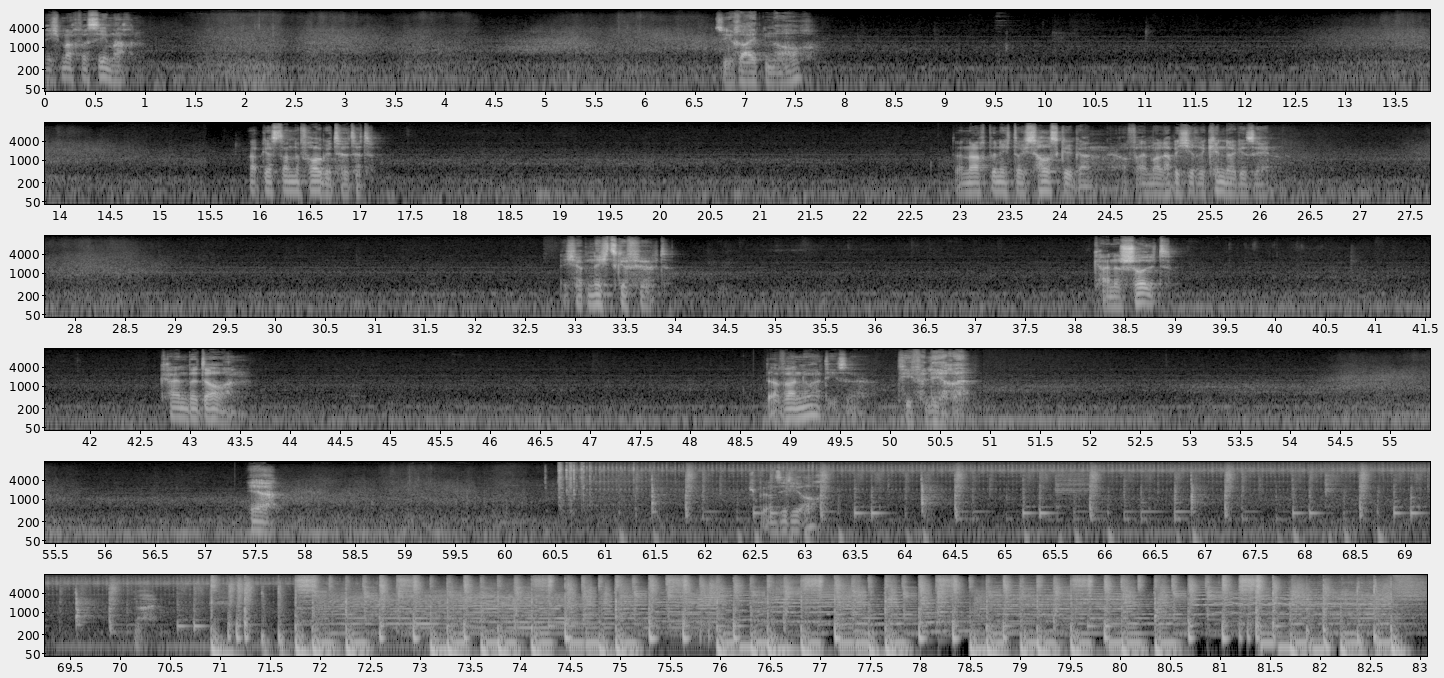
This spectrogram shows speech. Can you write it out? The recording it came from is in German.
Ich mach, was Sie machen. Sie reiten auch? Hab gestern eine Frau getötet. Danach bin ich durchs Haus gegangen. Auf einmal habe ich ihre Kinder gesehen. Ich habe nichts gefühlt. Keine Schuld. Kein Bedauern. Da war nur diese tiefe Leere. Ja. Spüren Sie die auch?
